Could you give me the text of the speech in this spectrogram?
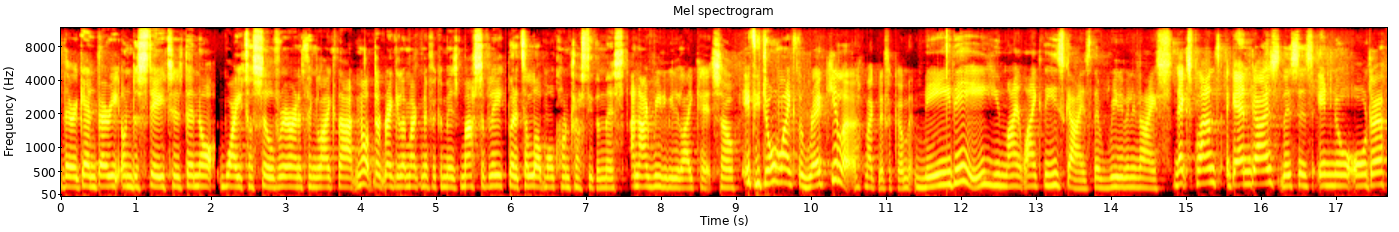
they're again very understated. They're not white or silvery or anything like that. Not that regular Magnificum is massively, but it's a lot more contrasty than this, and I really, really like it. So if you don't like the regular Magnificum, maybe you might like these guys. They're really, really nice. Next plant, again, guys, this is in no order.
